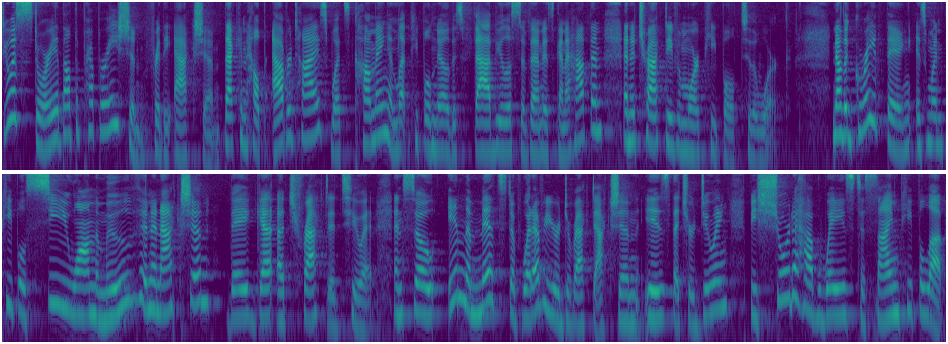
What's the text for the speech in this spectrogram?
Do a story about the preparation for the action. That can help advertise what's coming and let people know this fabulous event is going to happen and attract even more people to the work. Now, the great thing is when people see you on the move in an action, they get attracted to it. And so, in the midst of whatever your direct action is that you're doing, be sure to have ways to sign people up.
